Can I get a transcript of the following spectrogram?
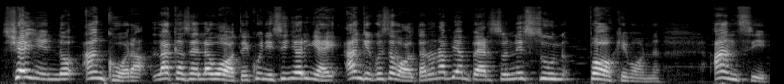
Scegliendo ancora la casella vuota E quindi signori miei, anche questa volta non abbiamo perso nessun Pokémon Anzi,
